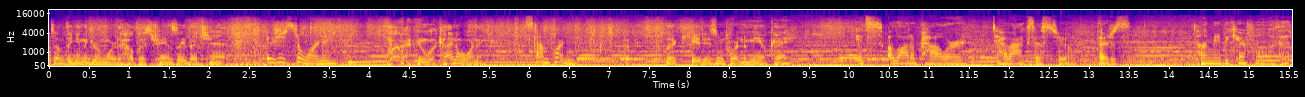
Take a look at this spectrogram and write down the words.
something in the Grimoire to help us translate that chant. It was just a warning. what kind of warning? It's not important. Uh, Look, it is important to me, okay? It's a lot of power to have access to. They're just telling me to be careful with it.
